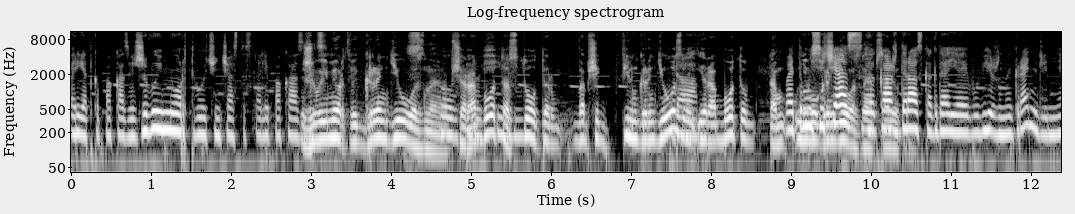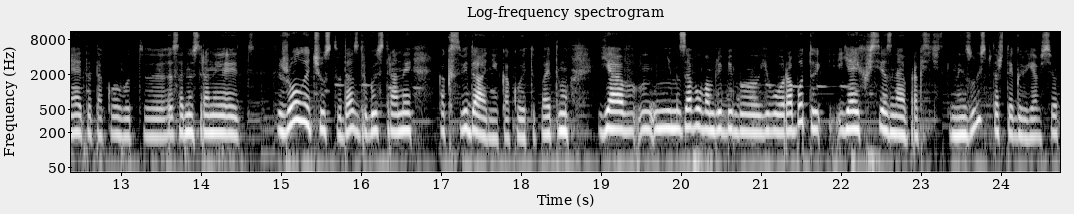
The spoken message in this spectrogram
редко показывают. «Живые и мертвые» очень часто стали показывать. Живые и мертвые грандиозная вообще Столпер работа. фильм. Столпер вообще фильм грандиозный Да. и работа там Поэтому у него сейчас э, каждый раз, когда я его вижу на экране, для меня это такое вот, э, с одной стороны, тяжелое чувство, да, с другой стороны, как свидание какое-то. Поэтому я не назову вам любимую его работу, я их все знаю практически наизусть, потому что я говорю, я все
